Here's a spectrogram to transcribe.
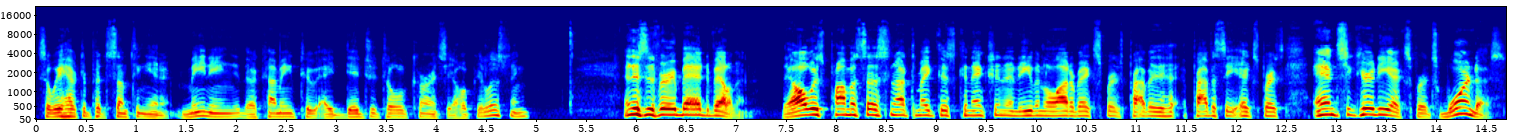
so we have to put something in it, meaning they're coming to a digital currency. I hope you're listening. And this is a very bad development. They always promise us not to make this connection, and even a lot of experts, privacy experts, and security experts warned us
